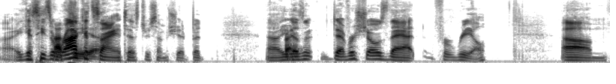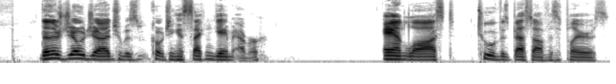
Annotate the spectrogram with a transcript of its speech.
uh, I guess he's a Not the, rocket uh, scientist or some shit, but uh, he Right. doesn't ever shows that for real. Um, then there's Joe Judge, who was coaching his second game ever, and lost two of his best offensive players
